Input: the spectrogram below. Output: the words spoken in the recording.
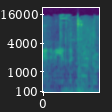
enemy at the cargo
